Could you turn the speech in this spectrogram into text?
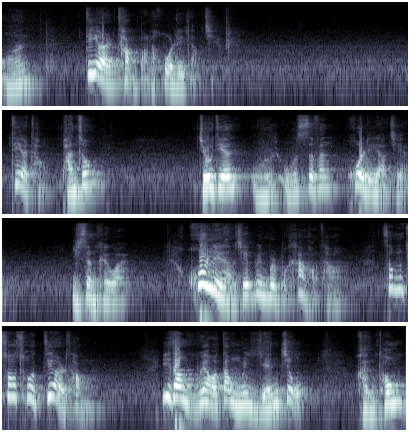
我们第二趟把它获利了结。第二趟盘中九点五五十四分获利了结，以盛 KY，获利了结并不是不看好它，咱们做错第二趟了。一张股票，当我们研究很通、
